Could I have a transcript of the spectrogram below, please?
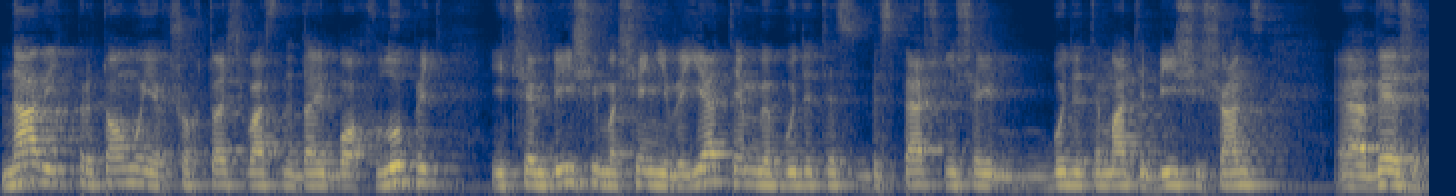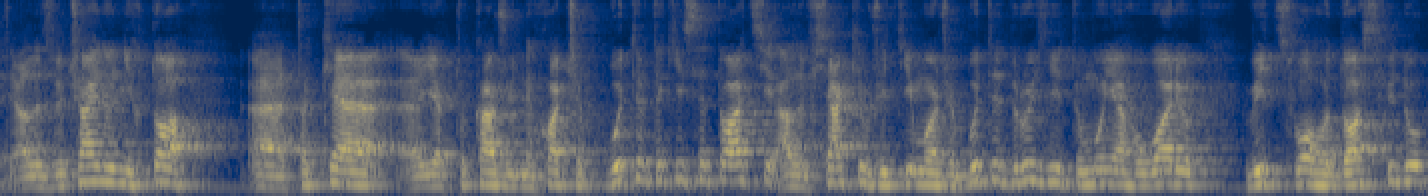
навіть при тому, якщо хтось вас, не дай Бог, влупить. І чим більшій машині ви є, тим ви будете безпечніше і будете мати більший шанс е, вижити. Але, звичайно, ніхто е, таке, е, як то кажуть, не хоче бути в такій ситуації, але всяке в житті може бути, друзі. Тому я говорю від свого досвіду,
